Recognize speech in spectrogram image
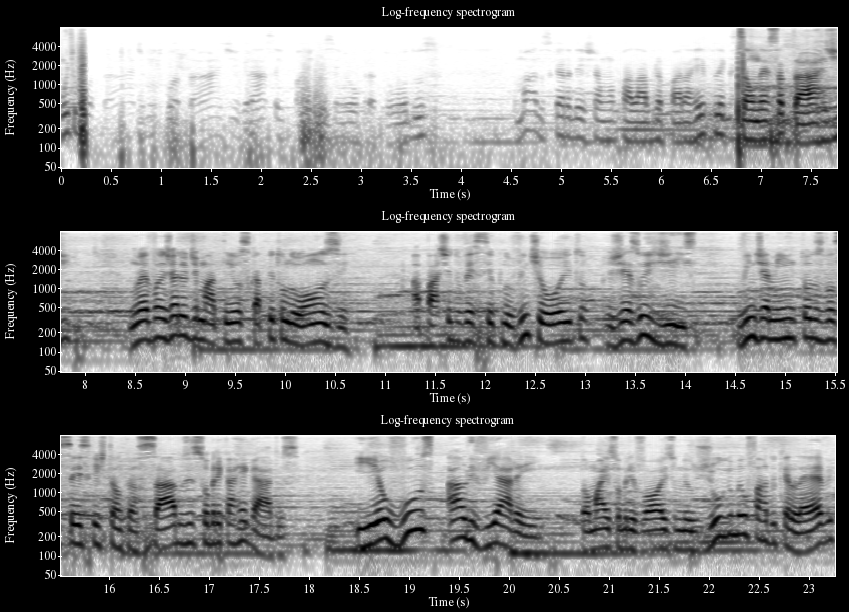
Muito boa tarde, muito boa tarde. Graça e paz do Senhor para todos. Amados, quero deixar uma palavra para reflexão nessa tarde. No Evangelho de Mateus, capítulo 11, a partir do versículo 28, Jesus diz: Vinde a mim todos vocês que estão cansados e sobrecarregados, e eu vos aliviarei. Tomai sobre vós o meu jugo e o meu fardo que é leve,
